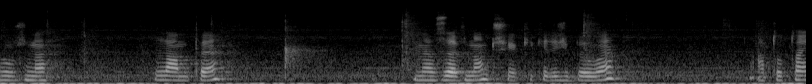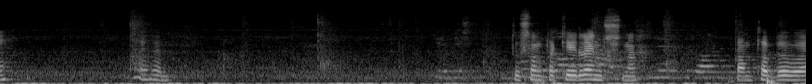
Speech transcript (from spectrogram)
Różne lampy na zewnątrz, jakie kiedyś były. A tutaj, nie wiem. Tu są takie ręczne. Tamte były,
